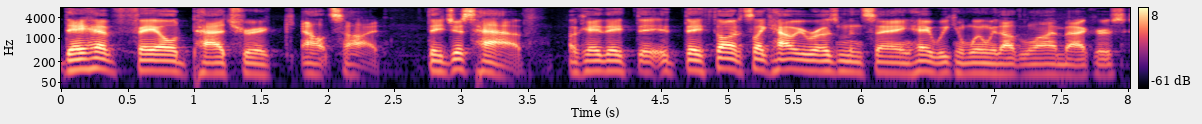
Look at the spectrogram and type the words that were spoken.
they have failed Patrick outside. They just have. Okay, they they, they thought it's like Howie Roseman saying, "Hey, we can win without the linebackers."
